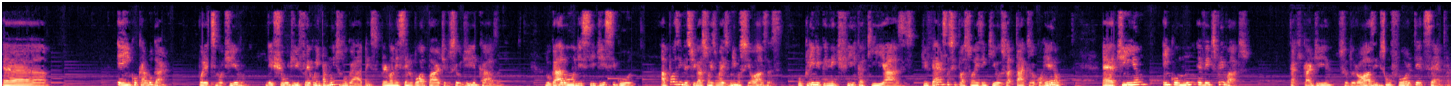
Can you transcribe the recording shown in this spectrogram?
é, e em qualquer lugar. Por esse motivo, deixou de frequentar muitos lugares, permanecendo boa parte do seu dia em casa, lugar onde se diz seguro. Após investigações mais minuciosas, o clínico identifica que as diversas situações em que os ataques ocorreram é, tinham em comum eventos privados, taquicardia, sudorose, desconforto, etc.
